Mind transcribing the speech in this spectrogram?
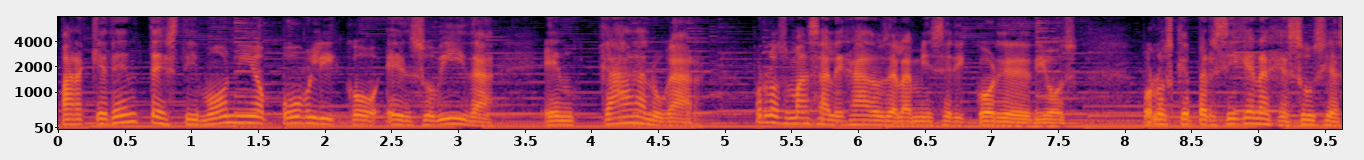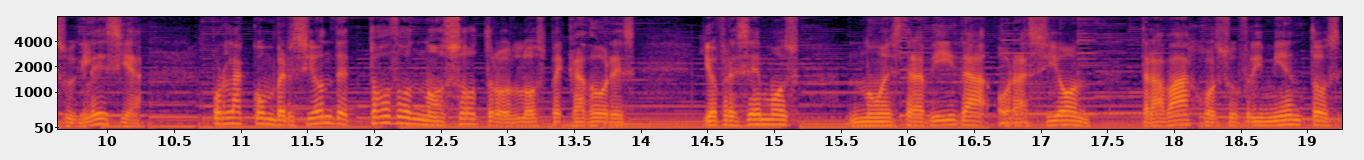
para que den testimonio público en su vida, en cada lugar, por los más alejados de la misericordia de Dios, por los que persiguen a Jesús y a su iglesia, por la conversión de todos nosotros los pecadores, y ofrecemos nuestra vida, oración, trabajo, sufrimientos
